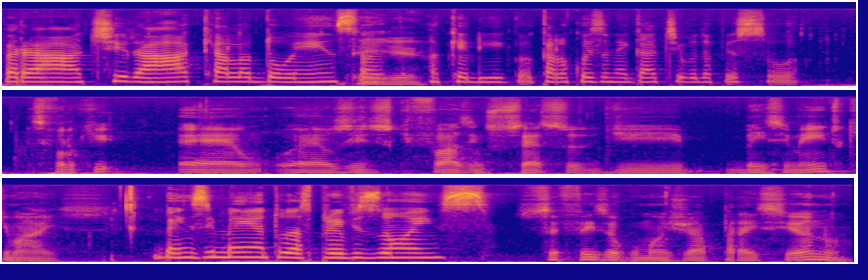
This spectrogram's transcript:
para tirar aquela doença, Entendi. aquele, aquela coisa negativa da pessoa. Você falou que é, é, os vídeos que fazem sucesso de benzimento, que mais? Benzimento, as previsões. Você fez alguma já para esse ano,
